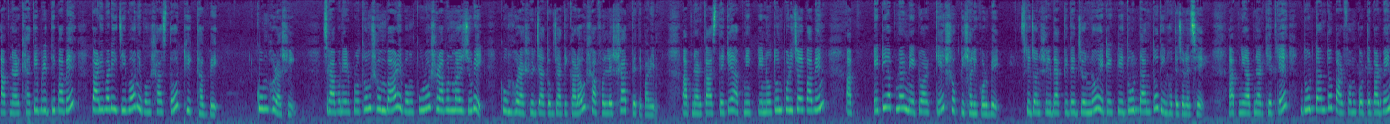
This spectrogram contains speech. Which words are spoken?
আপনার খ্যাতি বৃদ্ধি পাবে, পারিবারিক জীবন এবং স্বাস্থ্য ঠিক থাকবে। কুম্ভ রাশি শ্রাবণের প্রথম সোমবার এবং পুরো শ্রাবণ মাস জুড়ে কুম্ভ রাশির জাতক জাতিকারাও সাফল্যের স্বাদ পেতে পারেন। আপনার কাছ থেকে আপনি একটি নতুন পরিচয় পাবেন। এটি আপনার নেটওয়ার্ককে শক্তিশালী করবে। সৃজনশীল ব্যক্তিদের জন্য এটি একটি দুর্দান্ত দিন হতে চলেছে। আপনি আপনার ক্ষেত্রে দুর্দান্ত পারফর্ম করতে পারবেন।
